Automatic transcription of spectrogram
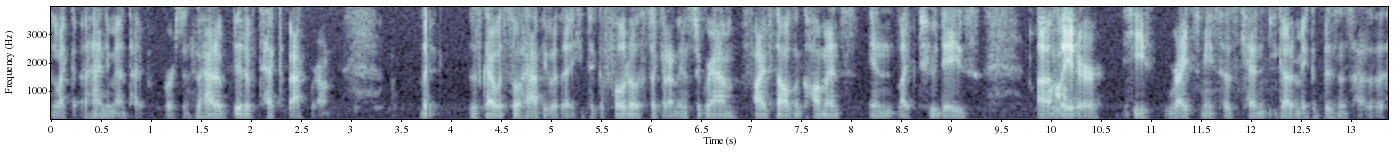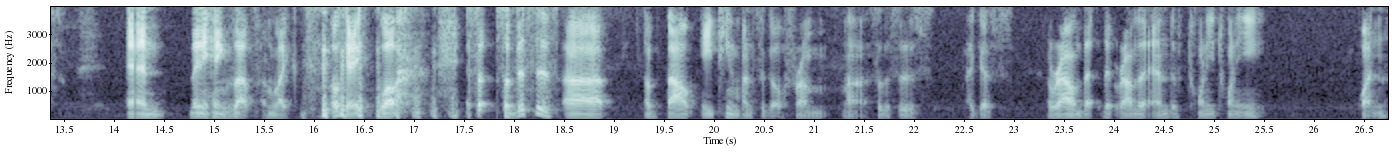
like a handyman type of person who had a bit of tech background. The, this guy was so happy with it. He took a photo, stuck it on Instagram, 5,000 comments in like two days uh, wow. later. He writes me, says, Ken, you got to make a business out of this. And then he hangs up. I'm like, okay, well, so, so this is uh, about 18 months ago from, uh, so this is, I guess, around the, around the end of 2021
